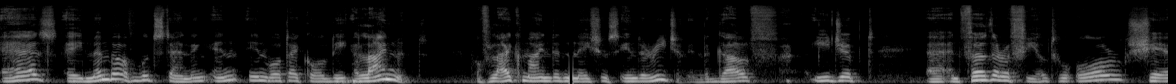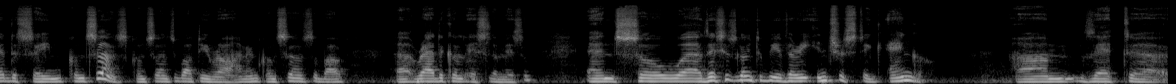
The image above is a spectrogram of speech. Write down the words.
as a member of good standing in, in what I call the alignment of like minded nations in the region, in the Gulf, Egypt, uh, and further afield, who all share the same concerns concerns about Iran and concerns about uh, radical Islamism. And so uh, this is going to be a very interesting angle um, that uh,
